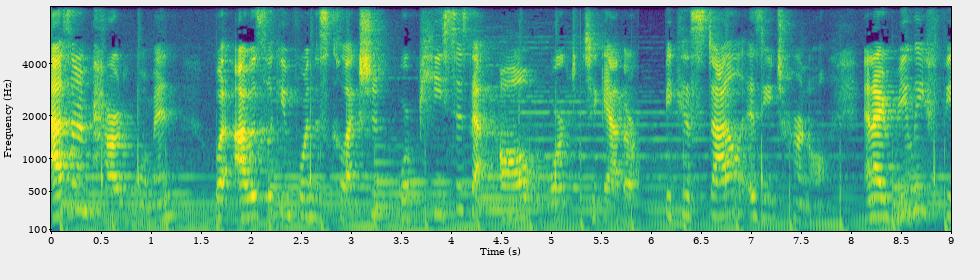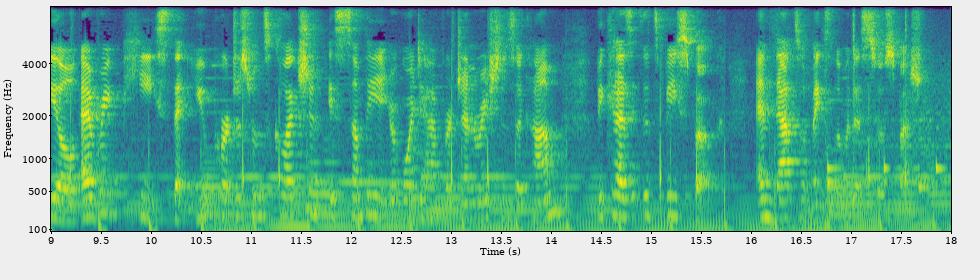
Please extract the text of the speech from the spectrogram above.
As an empowered woman, what I was looking for in this collection were pieces that all worked together because style is eternal. And I really feel every piece that you purchase from this collection is something that you're going to have for generations to come because it's bespoke. And that's what makes Limatus so special.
